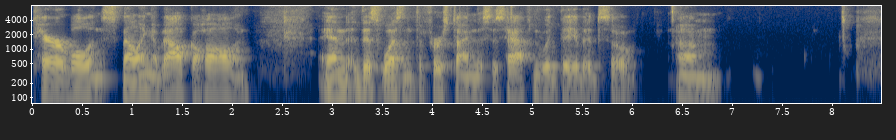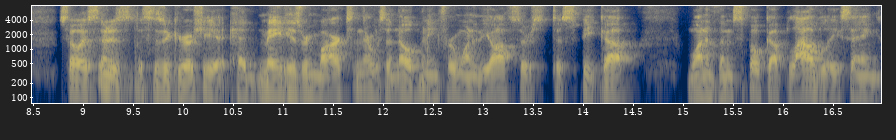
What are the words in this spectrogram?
terrible and smelling of alcohol. And, and this wasn't the first time this has happened with David. So, um, so as soon as Suzuki Roshi had made his remarks and there was an opening for one of the officers to speak up, one of them spoke up loudly saying,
